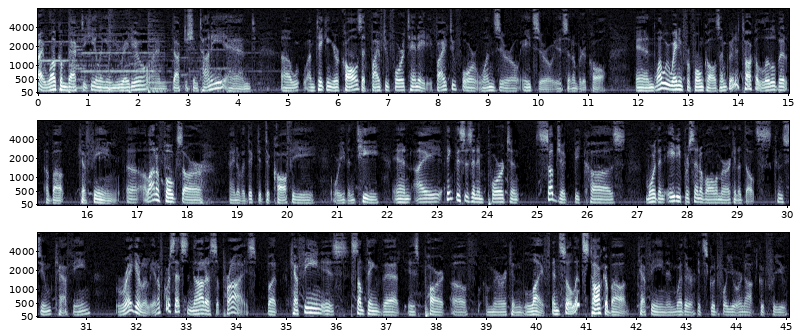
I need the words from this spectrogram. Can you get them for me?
right, welcome back to Healing in You Radio. I'm Dr. Shintani, and uh, I'm taking your calls at 524-1080. 524-1080 is the number to call. And while we're waiting for phone calls, I'm going to talk a little bit about caffeine. Uh, a lot of folks are kind of addicted to coffee or even tea, and I think this is an important subject because more than 80% of all American adults consume caffeine regularly. And of course, that's not a surprise, but caffeine is something that is part of American life. And so let's talk about caffeine and whether it's good for you or not good for you.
